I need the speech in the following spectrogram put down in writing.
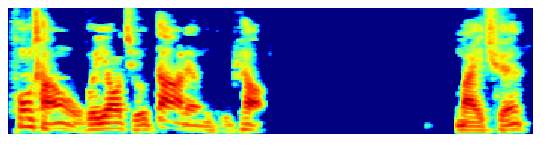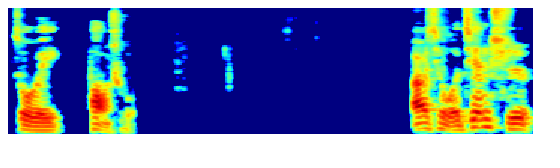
通常我会要求大量的股票。买权作为报酬，而且我坚持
